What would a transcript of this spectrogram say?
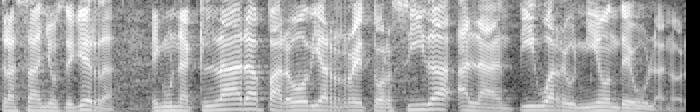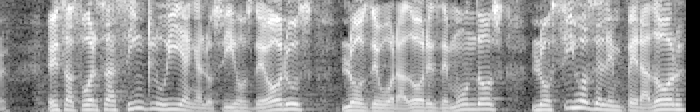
tras años de guerra, en una clara parodia retorcida a la antigua reunión de Ulanor. Estas fuerzas incluían a los hijos de Horus, los devoradores de mundos, los hijos del emperador,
